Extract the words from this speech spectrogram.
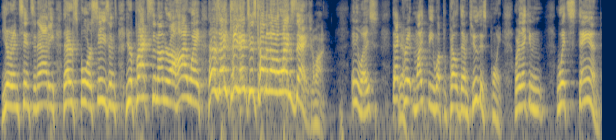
You're in Cincinnati. There's four seasons. You're practicing under a highway. There's 18 inches coming on a Wednesday. Come on. Anyways, that yeah. grit might be what propelled them to this point where they can withstand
